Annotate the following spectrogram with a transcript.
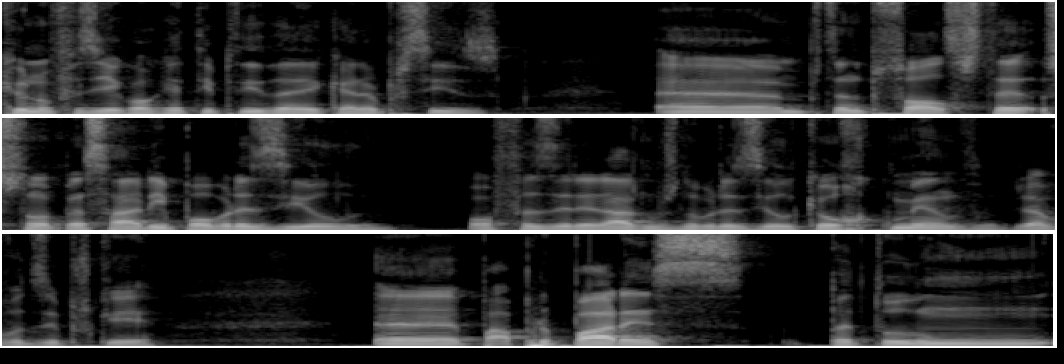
que eu não fazia qualquer tipo de ideia que era preciso. Uh, portanto, pessoal, se estão a pensar ir para o Brasil ou fazer Erasmus no Brasil, que eu recomendo, já vou dizer porquê, uh, preparem-se para, todo um,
